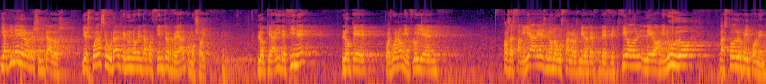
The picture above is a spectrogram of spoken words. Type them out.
Y aquí me dio los resultados. Y os puedo asegurar que en un 90% es real como soy. Lo que ahí define, lo que, pues bueno, me influyen cosas familiares, no me gustan los líos de, de ficción, leo a menudo, más todo lo que ahí ponen.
